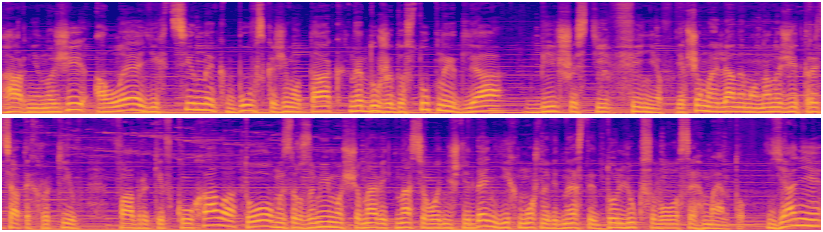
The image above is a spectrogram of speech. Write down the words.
гарні ножі, але їх цінник був, скажімо так, не дуже доступний для більшості фінів. Якщо ми глянемо на ножі 30-х років. Фабрики в Куухава, то ми зрозуміємо, що навіть на сьогоднішній день їх можна віднести до люксового сегменту. Яні,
